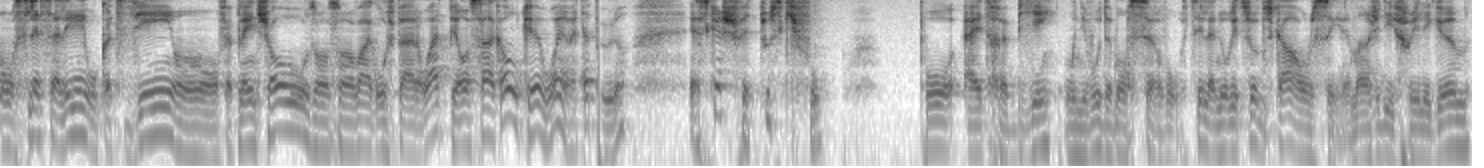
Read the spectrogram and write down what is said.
on se laisse aller au quotidien, on fait plein de choses, on s'en va à gauche et à droite, puis on se rend compte que, ouais, un peu là. Est-ce que je fais tout ce qu'il faut pour être bien au niveau de mon cerveau. Tu sais, la nourriture du corps, on le sait. Hein, manger des fruits et légumes,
